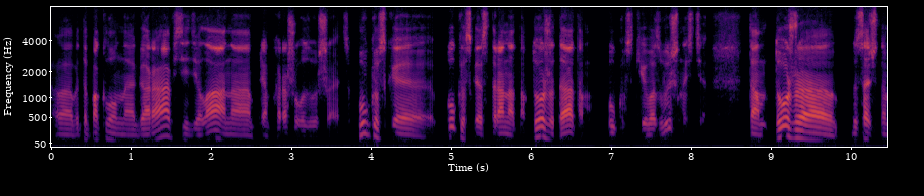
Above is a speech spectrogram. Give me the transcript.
а, это поклонная гора, все дела, она прям хорошо возвышается. Пулковская, Пулковская сторона там тоже, да, там Пулковские возвышенности, там тоже достаточно,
